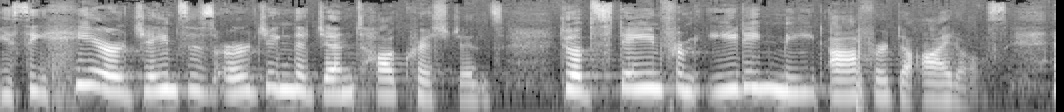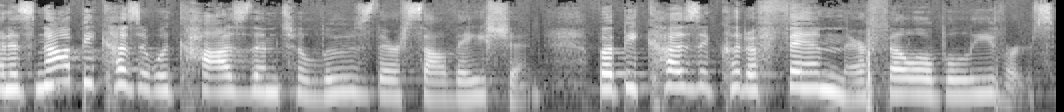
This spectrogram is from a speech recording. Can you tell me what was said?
You see, here, James is urging the Gentile Christians to abstain from eating meat offered to idols. And it's not because it would cause them to lose their salvation, but because it could offend their fellow believers.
